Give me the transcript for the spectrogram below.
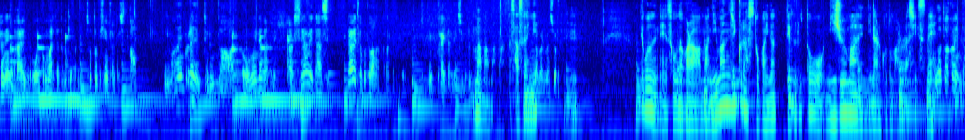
去年あれ追い込まれた時はちょっと検索してあ2万円くらいで売ってるんだとか思いながらねあの調べた調べたことはあったけど結局書いたね自分で。まあまあまあまあさすがにね。頑張りましょううん。ってことでねそうだからまあ2万字クラスとかになってくると20万円になることもあるらしいですね。高いんだ。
